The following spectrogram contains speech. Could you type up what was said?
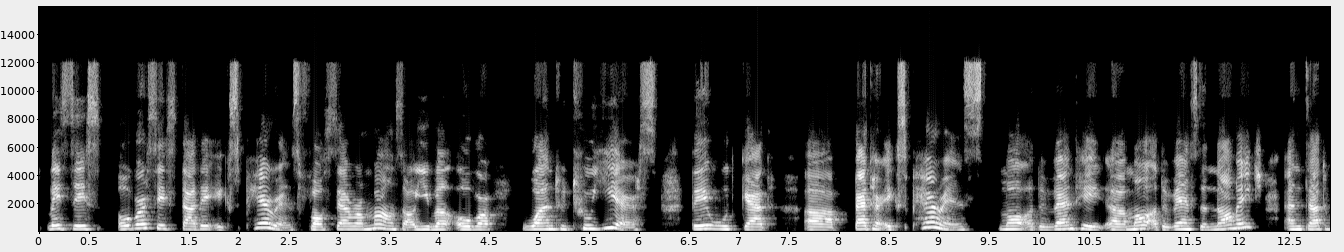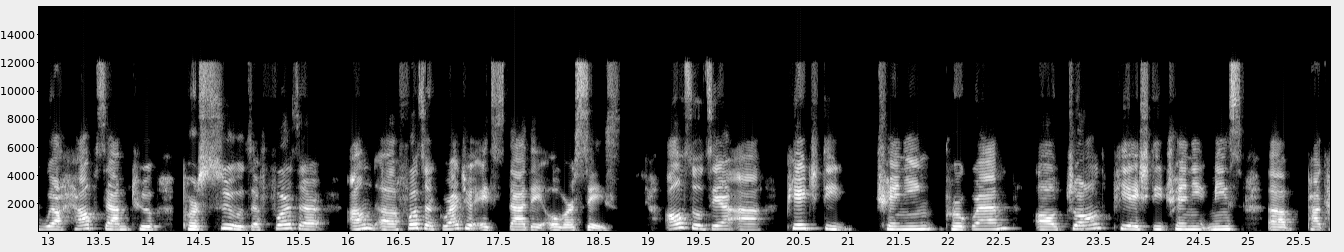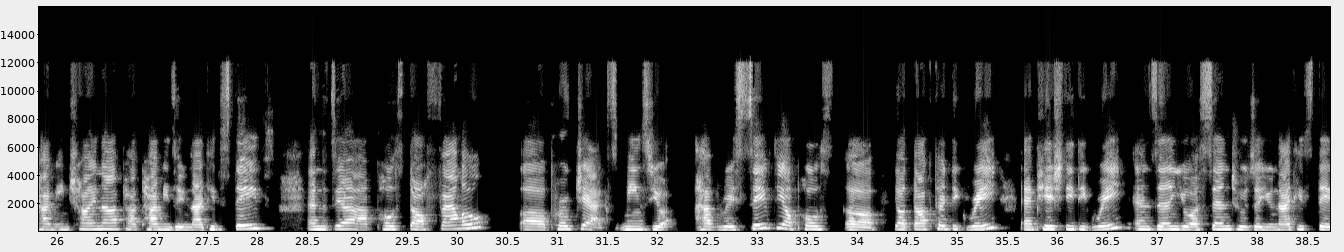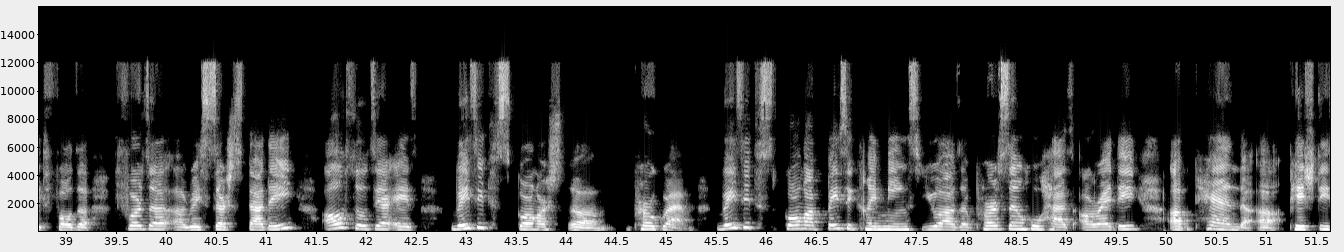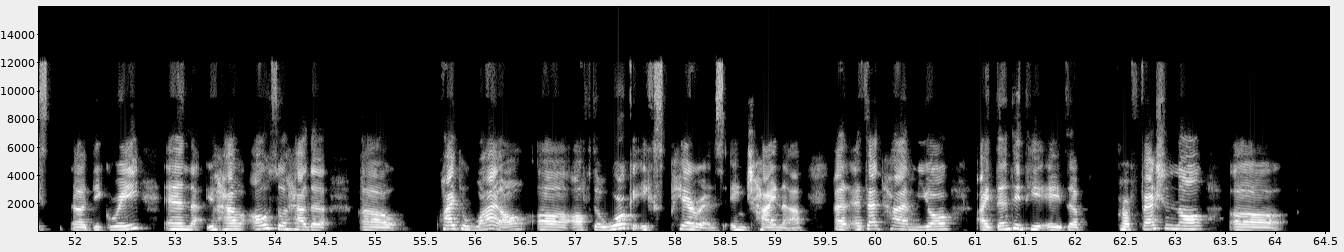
with this overseas study experience for several months or even over one to two years, they would get uh, better experience, more advantage, uh, more advanced knowledge, and that will help them to pursue the further on uh, further graduate study overseas. Also, there are PhD training program or joint PhD training means uh, part-time in China, part-time in the United States. And there are postdoc fellow uh, projects means you have received your post uh, your doctor degree and PhD degree, and then you are sent to the United States for the further uh, research study. Also, there is visit scholar um, program. Visit scholar basically means you are the person who has already obtained a PhD uh, degree, and you have also had a uh, quite a while uh, of the work experience in China. And at that time, your identity is a professional uh,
